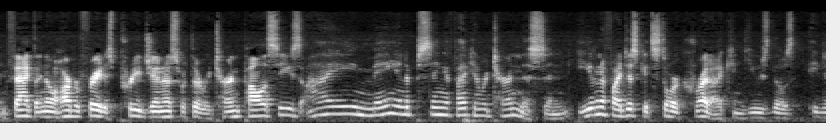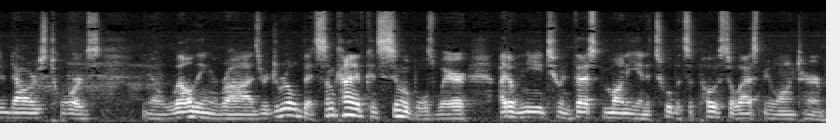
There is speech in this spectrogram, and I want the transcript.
In fact, I know Harbor Freight is pretty generous with their return policies. I may end up seeing if I can return this, and even if I just get store credit, I can use those $80 towards you know, welding rods or drill bits, some kind of consumables where I don't need to invest money in a tool that's supposed to last me long term.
